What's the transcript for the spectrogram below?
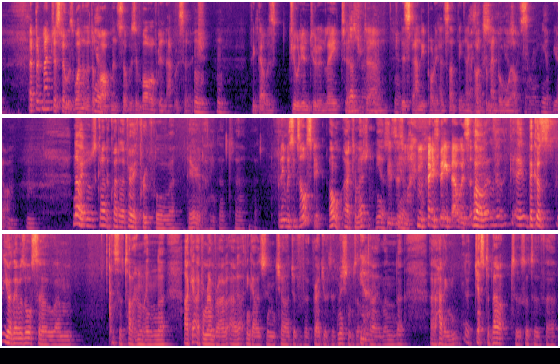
Uh, but Manchester was one of the Yeah. departments that was involved in that research. Mm, mm. I think that was Julian, Julian Laite, and right, um, yeah. Liz Stanley probably had something. I, think can't so, remember who yes, else. remember, Yeah. Yeah. Mm, mm. No, it was kind of quite a very fruitful uh, period. I think that. Uh, But it was exhausting. oh, I can imagine. Yes. This is yeah. my, my thing. That was Well, uh, because you know there was also um, a time when uh, I, can, I can remember I, I- think I was in charge of uh, graduate admissions at Yeah. the time and uh, uh, having just about to sort of uh,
